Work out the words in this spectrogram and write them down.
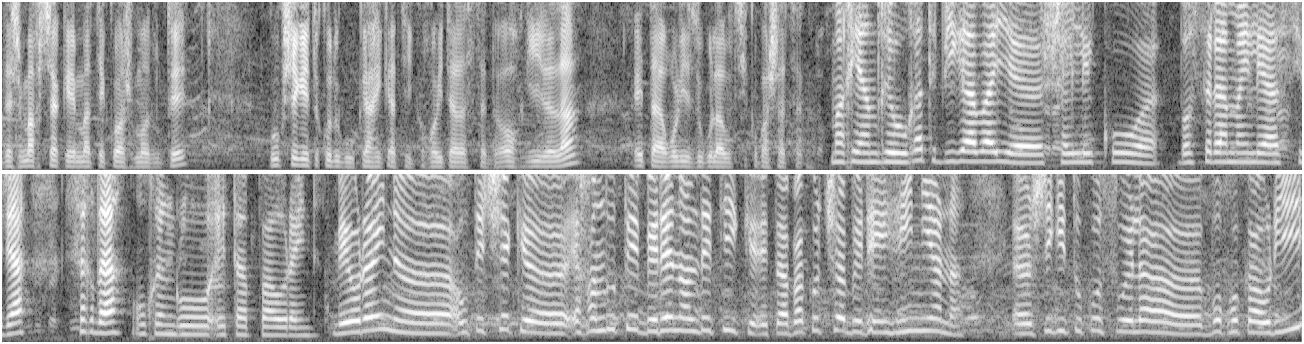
desmartxak emateko asmoa dute. Guk segituko dugu karikatik horretarazten hor girela eta hori ez dugula utziko pasatzen. Mari Andre Urrat, bigabai uh, saileko uh, bostera mailea zira, zer da urrengo etapa orain? Be orain, autetxek uh, errandute beren aldetik eta bakotsa bere heinean uh, segituko zuela uh, borroka hori,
